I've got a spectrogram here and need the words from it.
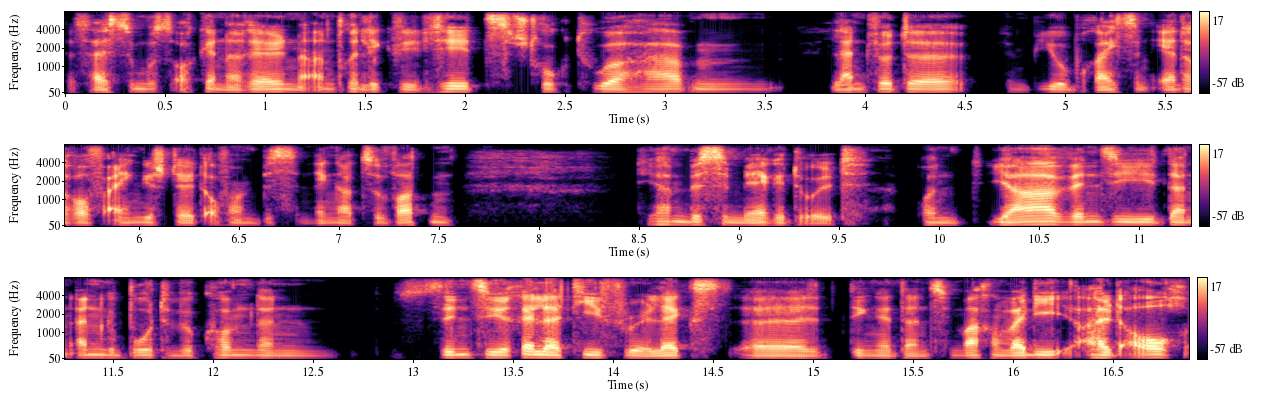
Das heißt, du musst auch generell eine andere Liquiditätsstruktur haben. Landwirte im Biobereich sind eher darauf eingestellt, auch mal ein bisschen länger zu warten. Die haben ein bisschen mehr Geduld. Und ja, wenn sie dann Angebote bekommen, dann sind sie relativ relaxed, äh, Dinge dann zu machen, weil die halt auch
